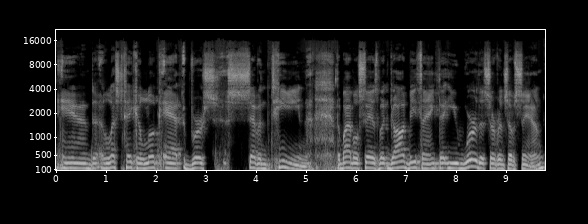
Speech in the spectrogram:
and let's take a look at verse 17. The Bible says, But God be thanked that you were the servants of sin,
